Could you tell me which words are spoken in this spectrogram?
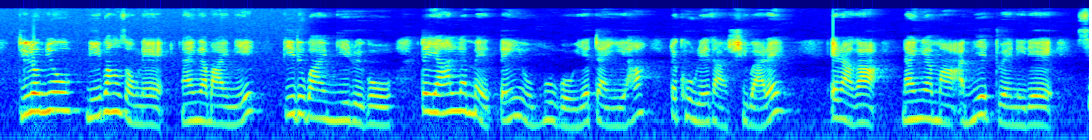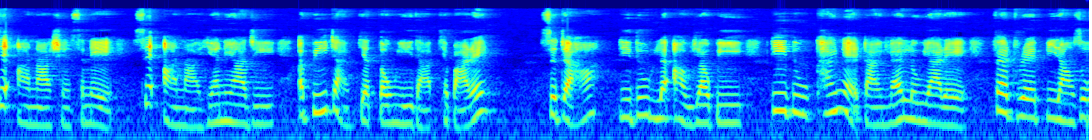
။ဒီလိုမျိုးနှီးပေါင်းစုံတဲ့နိုင်ငံပိုင်မြေပြည်သူပိုင်မြေတွေကိုတရားလက်မဲ့သိမ်းယူမှုကိုရပ်တန့်ရေးဟာတခုတည်းသာရှိပါတယ်။အဲ့ဒါကနိုင်ငံမှာအမြင့်တွယ်နေတဲ့စစ်အာဏာရှင်စနစ်စစ်အာဏာရန်ရာကြီးအပီးတိုင်ပြတ်သုံးရေးတာဖြစ်ပါတယ်။စစ်တပ်ဟာပြည်သူလက်အောက်ရောက်ပြီးပြည်သူခိုင်းတဲ့အတိုင်းလိုက်လုပ်ရတဲ့ Federal ပြည်ထောင်စု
